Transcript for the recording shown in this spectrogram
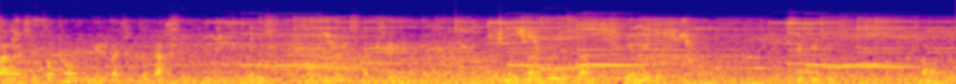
বাংলাদেশের প্রথম নির্বাচিত ডাকসু নজরুল ইসলাম সেলিম নজরুল ইসলাম সেলিম সিপিবি সমাজক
